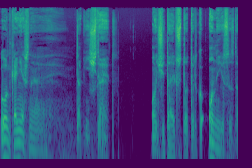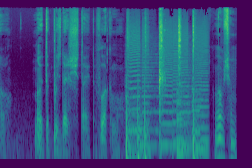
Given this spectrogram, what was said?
Он, конечно, так не считает. Он считает, что только он ее создавал. Ну, это пусть дальше считает. Флаг ему. В общем,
